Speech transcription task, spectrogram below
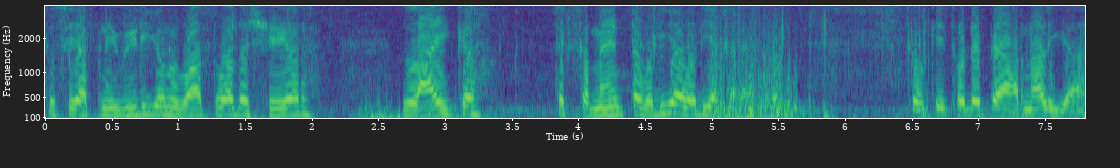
ਤੁਸੀਂ ਆਪਣੀ ਵੀਡੀਓ ਨੂੰ ਵੱਧ ਤੋਂ ਵੱਧ ਸ਼ੇਅਰ ਲਾਈਕ ਤੇ ਕਮੈਂਟ ਵਧੀਆ ਵਧੀਆ ਕਰਿਆ ਕਰੋ। ਕਿਉਂਕਿ ਤੁਹਾਡੇ ਪਿਆਰ ਨਾਲ ਹੀ ਆ।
